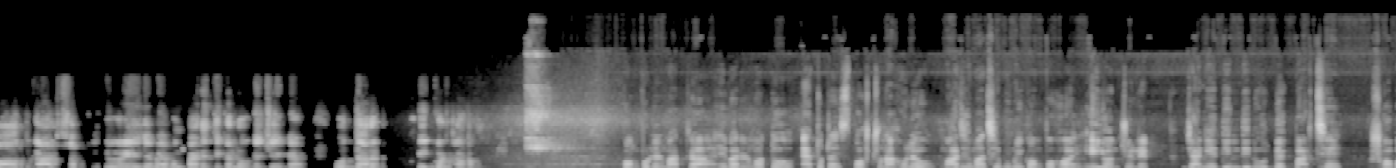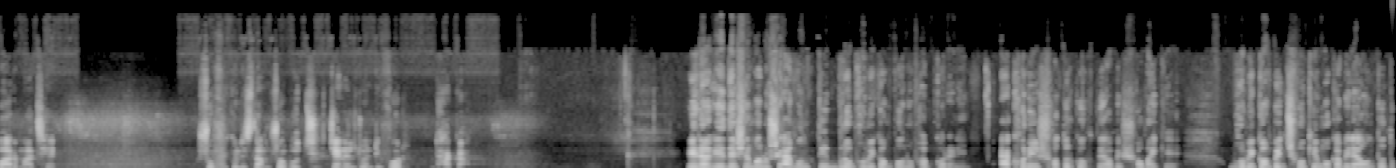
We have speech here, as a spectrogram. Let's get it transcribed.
পথ ঘাট সবকিছু হয়ে যাবে এবং বাইরে থেকে লোক এসে উদ্ধার করতে হবে। কম্পনের মাত্রা এবারের মতো এতটা স্পষ্ট না হলেও মাঝে মাঝে ভূমিকম্প হয় এই অঞ্চলে জানিয়ে দিন দিন উদ্বেগ বাড়ছে সবার মাঝে। শফিকুল ইসলাম সবুজ চ্যানেল টোয়েন্টি ঢাকা। এর আগে দেশের মানুষ এমন তীব্র ভূমিকম্প অনুভব করেনি। এখনই সতর্ক হতে হবে সবাইকে। ভূমিকম্পের ঝুঁকি মোকাবিলায় অন্তত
